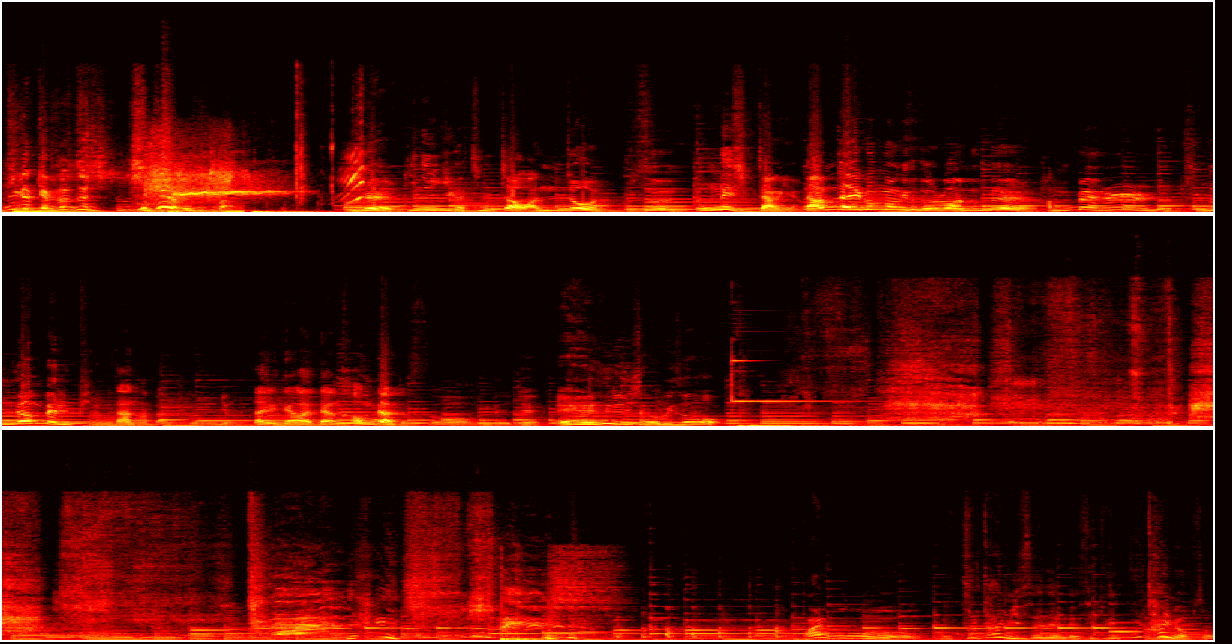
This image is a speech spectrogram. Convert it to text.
애플루트 시켜라 씨발 이게 분위기가 진짜 완전 무슨 동네 식장이야. 남자 일곱 명이서 놀러 왔는데 담배를 줄담배를 피는 거야. 난 담배 안 피거든요. 나 내가 내가 가운데 앉았어. 근데 이제 애들이 여기서 빨고 쿨타임이 있어야 되는데 새끼들 쿨타임이 없어.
